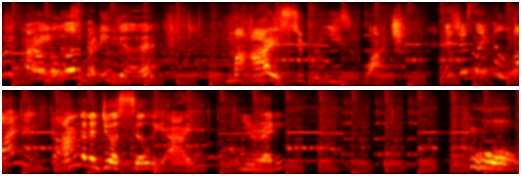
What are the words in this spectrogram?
Look, my A A looks looks pretty pretty good. My eye is super easy. Watch. it's just like a line and dot. I'm gonna do a silly eye. You ready? Whoa.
